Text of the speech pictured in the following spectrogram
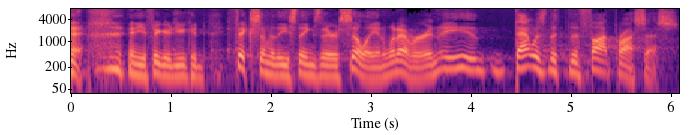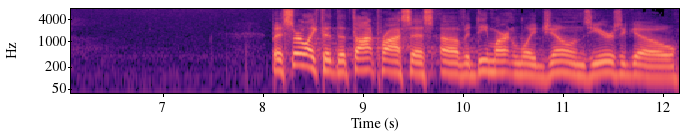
and you figured you could fix some of these things that are silly and whatever. And he, that was the, the thought process. But it's sort of like the, the thought process of a D. Martyn Lloyd Jones years ago.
